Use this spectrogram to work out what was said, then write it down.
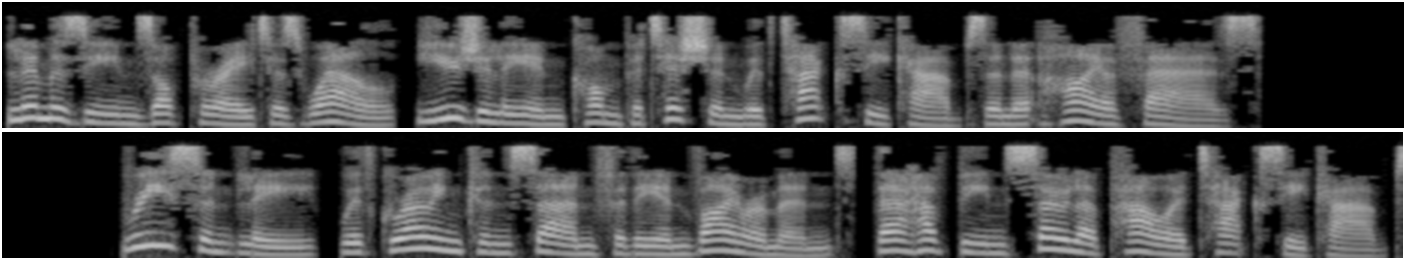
limousines operate as well, usually in competition with taxicabs and at higher fares. Recently, with growing concern for the environment, there have been solar-powered taxicabs.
